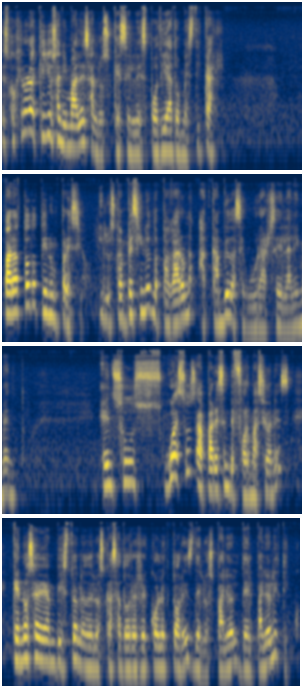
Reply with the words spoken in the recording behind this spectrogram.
escogieron aquellos animales a los que se les podía domesticar. Para todo tiene un precio y los campesinos lo pagaron a cambio de asegurarse el alimento. En sus huesos aparecen deformaciones que no se habían visto en lo de los cazadores recolectores del Paleolítico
